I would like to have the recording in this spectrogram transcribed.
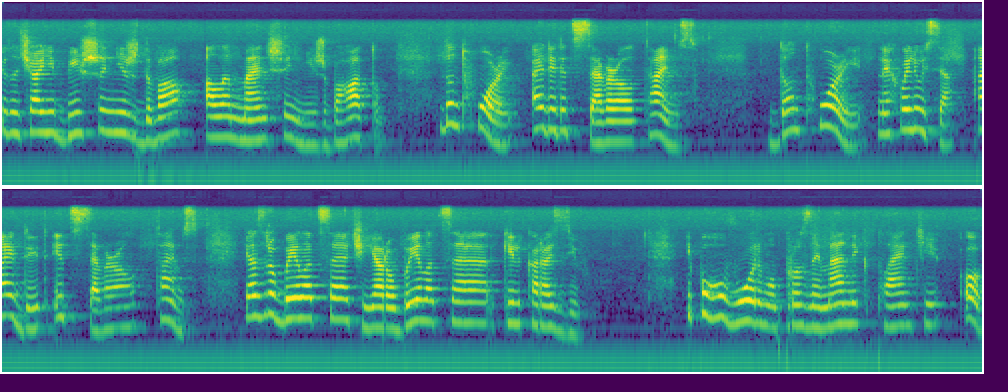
і означає більше, ніж два, але менше, ніж багато. Don't worry, I did it several times. Don't worry, не хвилюйся. I did it several times. Я зробила це чи я робила це кілька разів. І поговоримо про займенник plenty of,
